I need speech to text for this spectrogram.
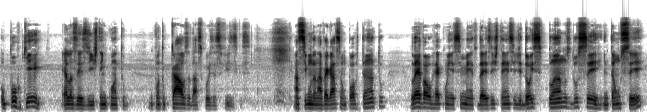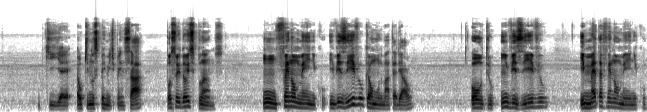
O porquê elas existem enquanto, enquanto causa das coisas físicas. A segunda navegação, portanto, leva ao reconhecimento da existência de dois planos do ser. Então, o ser, que é, é o que nos permite pensar, possui dois planos um fenomênico e visível, que é o mundo material, outro invisível e metafenomênico,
